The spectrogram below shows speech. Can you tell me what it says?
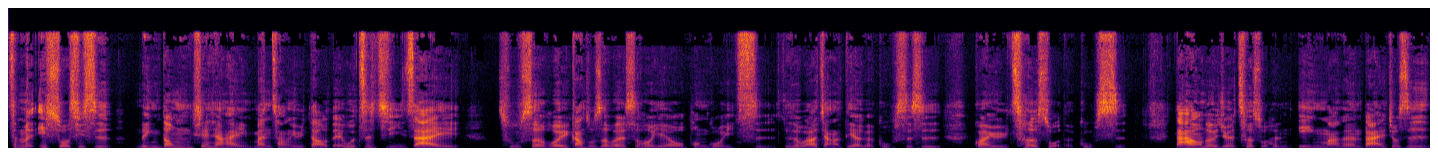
这么一说，其实灵动现象还蛮常遇到的。我自己在出社会，刚出社会的时候也有碰过一次。就是我要讲的第二个故事，是关于厕所的故事。大家好像都会觉得厕所很阴嘛，可能本来就是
